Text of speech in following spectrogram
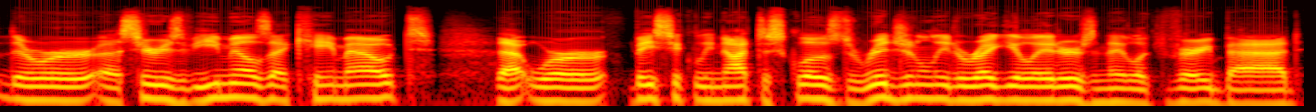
There were a series of emails that came out that were basically not disclosed originally to regulators, and they looked very bad.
